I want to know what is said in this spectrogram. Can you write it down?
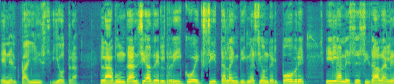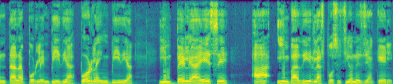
en el país. Y otra, la abundancia del rico excita la indignación del pobre y la necesidad alentada por la envidia, por la envidia, impele a ese a invadir las posiciones de aquel.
